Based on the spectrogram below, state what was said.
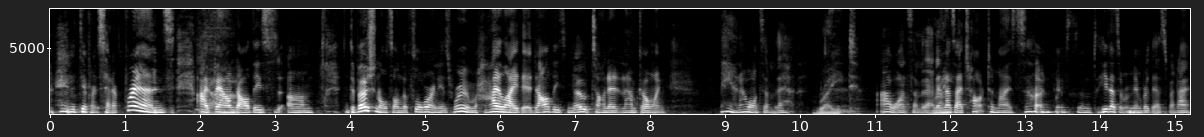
I had a different set of friends. I found all these um, devotionals on the floor in his room, highlighted, all these notes on it, and I'm going, man, I want some of that. Right. I want some of that. And as I talked to my son, he doesn't remember this, but I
